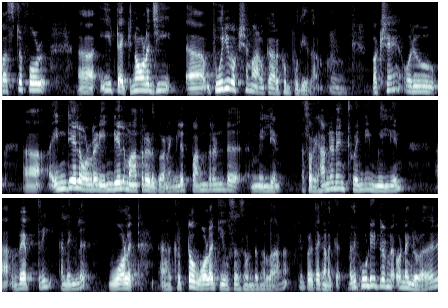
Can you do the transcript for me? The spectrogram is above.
ഫസ്റ്റ് ഓഫ് ഓൾ ഈ ടെക്നോളജി ഭൂരിപക്ഷം ആൾക്കാർക്കും പുതിയതാണ്. പക്ഷേ ഒരു ഇന്ത്യയിൽ ഓൾറെഡി ഇന്ത്യയിൽ മാത്രം എടുക്കുകയാണെങ്കിൽ പന്ത്രണ്ട് million sorry hundred and twenty million web three അല്ലെങ്കിൽ വാളറ്റ് ക്രിപ്റ്റോ വാളറ്റ് യൂസേഴ്സ് ഉണ്ടെന്നുള്ളതാണ് ഇപ്പോഴത്തെ കണക്ക്. അത് കൂടിയിട്ടുണ്ട് ഉണ്ടെങ്കിലുള്ളൂ അതായത്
